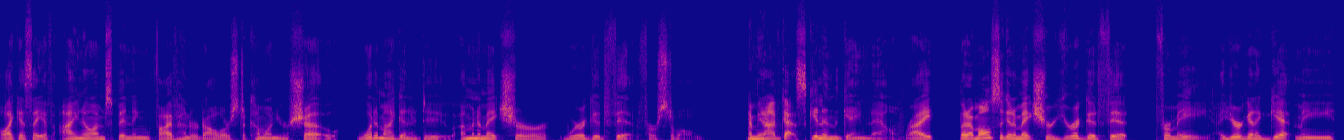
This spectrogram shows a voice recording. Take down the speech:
like I say, if I know I'm spending $500 to come on your show, what am I going to do? I'm going to make sure we're a good fit, first of all. I mean, I've got skin in the game now, right? But I'm also going to make sure you're a good fit for me. You're going to get me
